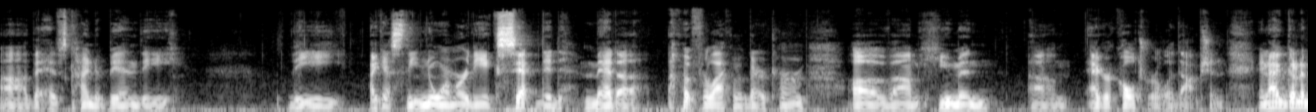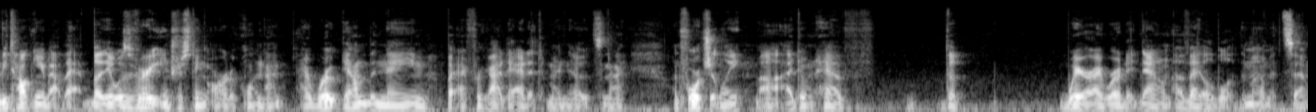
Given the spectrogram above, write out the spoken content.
uh, that has kind of been the the I guess the norm or the accepted meta, for lack of a better term, of um, human um, agricultural adoption. And I'm going to be talking about that. But it was a very interesting article, and I, I wrote down the name, but I forgot to add it to my notes. And I, unfortunately, uh, I don't have where I wrote it down available at the moment. So,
